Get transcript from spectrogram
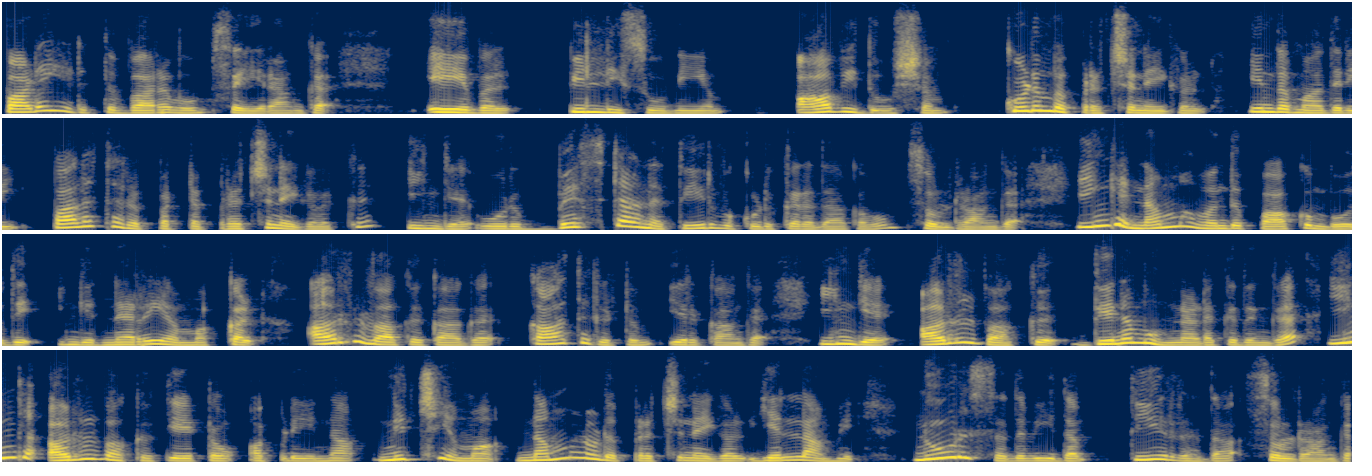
படையெடுத்து வரவும் செய்யறாங்க ஏவல், பில்லி சூனியம், ஆவிதோஷம் குடும்ப பிரச்சனைகள் இந்த மாதிரி பலதரப்பட்ட பிரச்சனைகளுக்கு இங்க ஒரு பெஸ்ட்டான தீர்வு கொடுக்கறதாகவும் சொல்றாங்க. இங்க நம்ம வந்து பார்க்கும்போது இங்க நிறைய மக்கள் அருள்வாக்குக்காக காத்துக்கிட்டும் இருக்காங்க. இங்க அருள்வாக்கு தினமும் நடக்குதுங்க. இங்க அருள்வாக்கு கேட்டோம் அப்படின்னா, நிச்சயமா நம்மளோட பிரச்சனைகள் எல்லாமே 100% தீர்றதா சொல்றாங்க.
